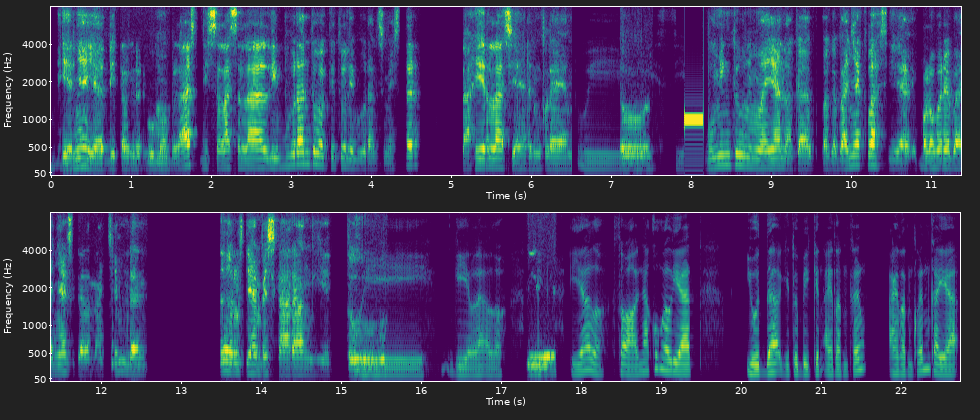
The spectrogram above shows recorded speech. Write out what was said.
akhirnya ya di tahun 2015 di sela-sela liburan tuh waktu itu liburan semester lahirlah si Iron Clan Wih, Tuh. booming tuh lumayan agak agak banyak lah ya, followernya banyak segala macam dan terus di sampai sekarang gitu Wih, gila loh. Iya. Iya loh, soalnya aku ngelihat Yuda gitu bikin Iron Clan, Iron Clan kayak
